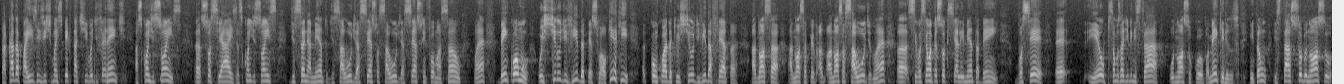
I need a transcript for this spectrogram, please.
para cada país existe uma expectativa diferente. As condições uh, sociais, as condições de saneamento, de saúde, acesso à saúde, acesso à informação, não é? Bem como o estilo de vida pessoal. Quem aqui concorda que o estilo de vida afeta a nossa, a nossa, a, nossa saúde, não é? Uh, se você é uma pessoa que se alimenta bem, você é, e eu precisamos administrar o nosso corpo, amém, queridos? Então, está sobre o nosso,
